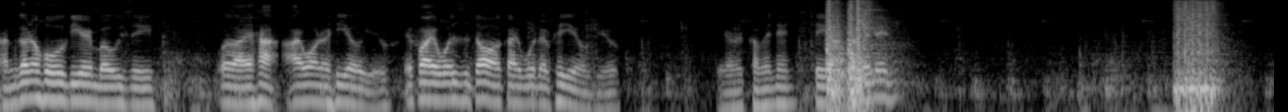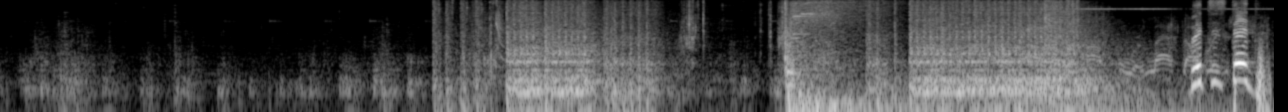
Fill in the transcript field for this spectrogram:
I'm gonna hold here, Mozzie. Well, I ha I want to heal you. If I was a Doc, I would have healed you. They are coming in. They are coming in. Blitz is dead!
